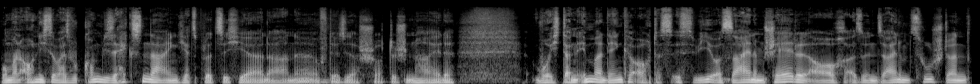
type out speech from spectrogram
wo man auch nicht so weiß, wo kommen diese Hexen da eigentlich jetzt plötzlich her, da, ne, auf dieser schottischen Heide, wo ich dann immer denke, auch das ist wie aus seinem Schädel auch, also in seinem Zustand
